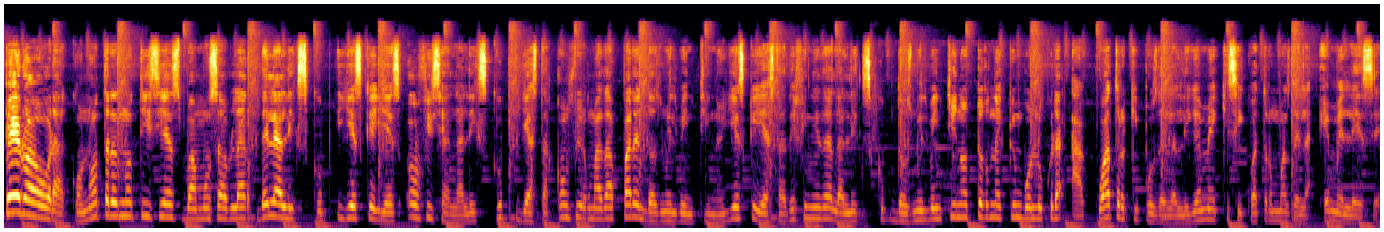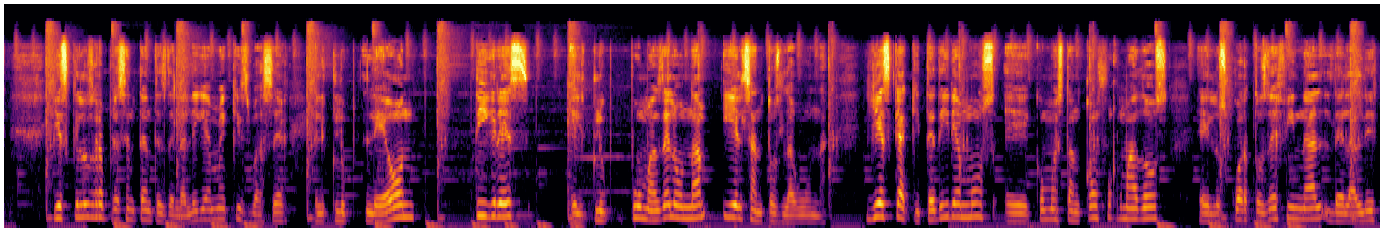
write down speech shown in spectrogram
Pero ahora con otras noticias vamos a hablar de la League Cup. Y es que ya es oficial la League Cup ya está confirmada para el 2021 y es que ya está definida la League Cup 2021 torneo que involucra a cuatro equipos de la Liga MX y cuatro más de la MLS y es que los representantes de la Liga MX va a ser el Club León, Tigres el Club Pumas de la UNAM y el Santos Laguna. Y es que aquí te diremos eh, cómo están conformados eh, los cuartos de final de la League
